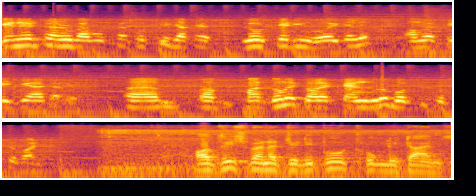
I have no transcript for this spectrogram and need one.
জেনারেটারও ব্যবস্থা করছি যাতে লোডশেডিং হয়ে গেলে আমরা সেই জেনারেটারের মাধ্যমে জলের ট্যাঙ্কগুলো ভর্তি করতে পারি। Adrish Banerjee report, Hooghly Times.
